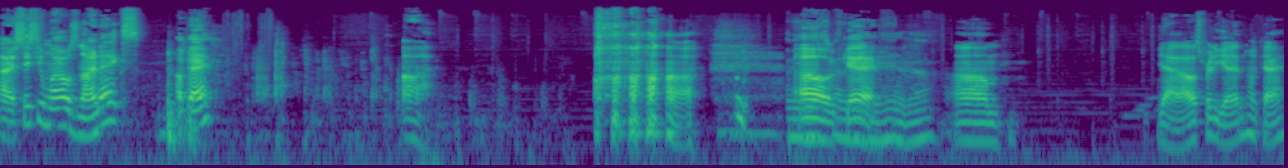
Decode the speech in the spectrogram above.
All right. 16 miles 9x. Okay. Ah. I mean, Okay. here, though. um. Yeah, that was pretty good. Okay.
